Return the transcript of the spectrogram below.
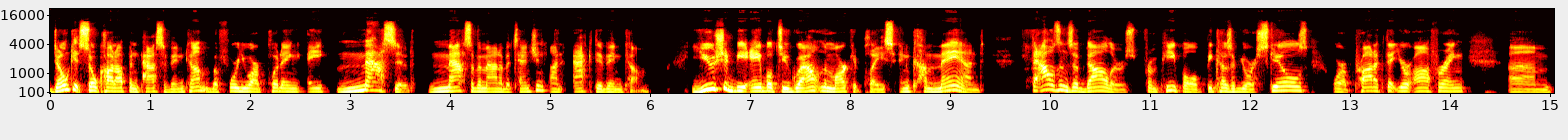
don't get so caught up in passive income before you are putting a massive, massive amount of attention on active income. You should be able to go out in the marketplace and command thousands of dollars from people because of your skills or a product that you're offering. Um,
